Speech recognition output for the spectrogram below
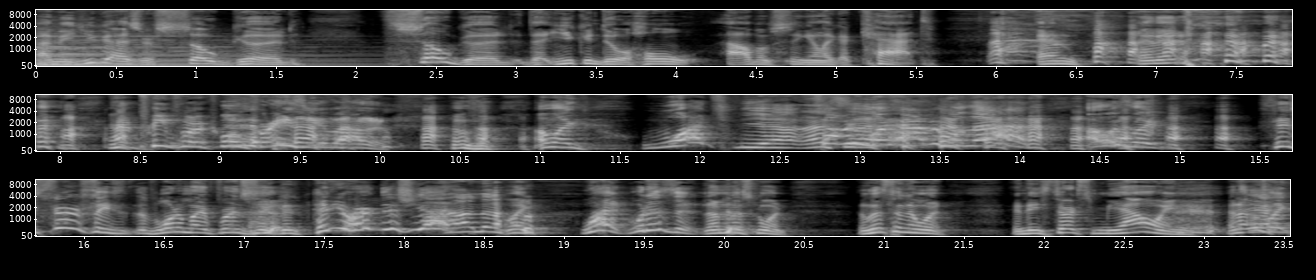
I mean, you guys are so good, so good that you can do a whole album singing like a cat. And and, it, and people are going crazy about it. I'm like, what? Yeah, that's Tell me it. what happened with that. I was like, seriously, one of my friends said, Have you heard this yet? I know. I'm like, what? What is it? And I'm just going, and listen to it. And he starts meowing. And I was like,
